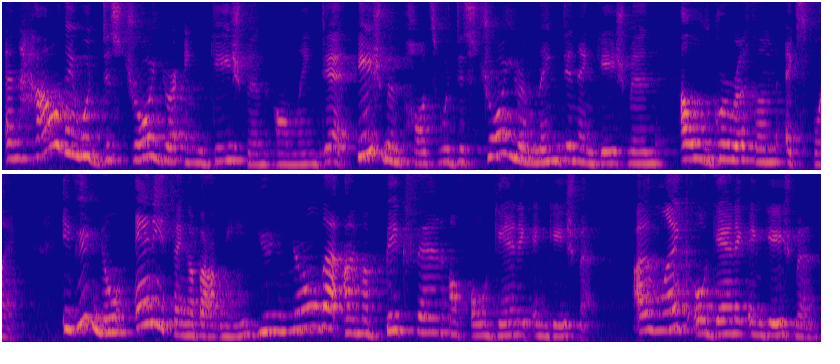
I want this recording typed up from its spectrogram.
and how they would destroy your engagement on LinkedIn. Engagement pods would destroy your LinkedIn engagement algorithm explain. If you know anything about me, you know that I'm a big fan of organic engagement. I like organic engagement.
